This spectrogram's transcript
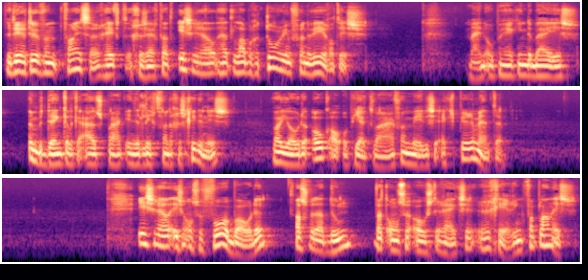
De directeur van Pfizer heeft gezegd dat Israël het laboratorium van de wereld is. Mijn opmerking daarbij is een bedenkelijke uitspraak in het licht van de geschiedenis, waar Joden ook al object waren van medische experimenten. Israël is onze voorbode als we dat doen wat onze Oostenrijkse regering van plan is.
